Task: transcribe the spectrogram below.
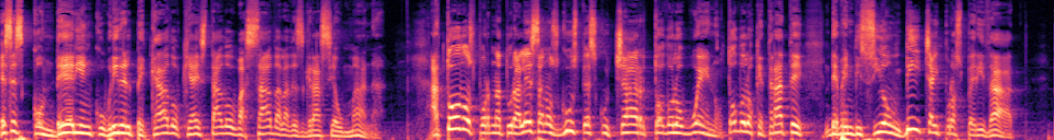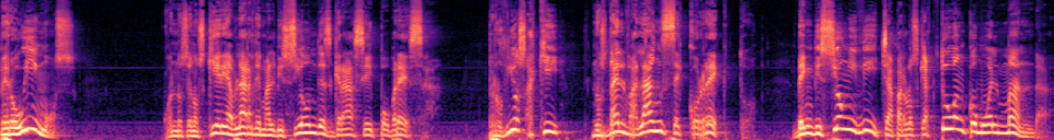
es esconder y encubrir el pecado que ha estado basada la desgracia humana. A todos por naturaleza nos gusta escuchar todo lo bueno, todo lo que trate de bendición, dicha y prosperidad, pero huimos cuando se nos quiere hablar de maldición, desgracia y pobreza. Pero Dios aquí nos da el balance correcto bendición y dicha para los que actúan como Él manda,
